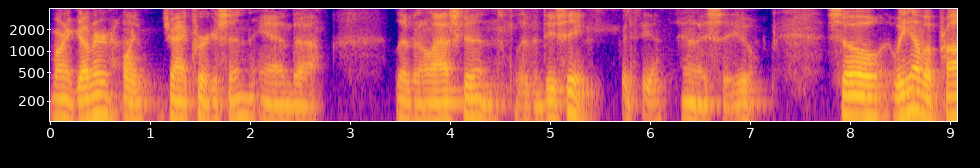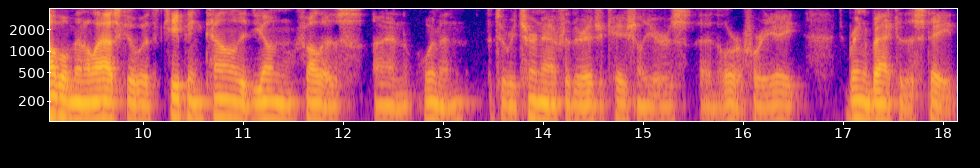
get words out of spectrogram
Morning, Governor. Morning. I'm Jack Ferguson, and uh, live in Alaska and live in D.C. Good to see you. And I see you. So we have a problem in Alaska with keeping talented young fellows and women to return after their educational years in the lower 48 to bring them back to the state.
